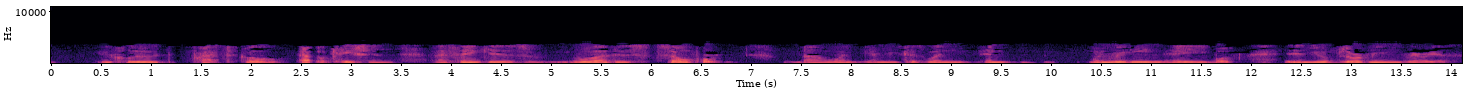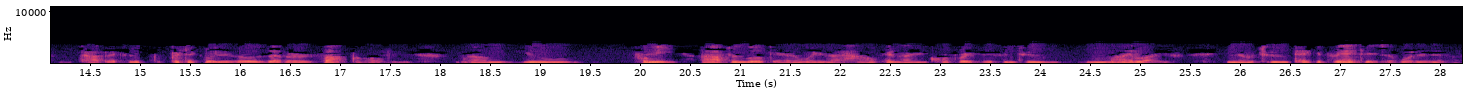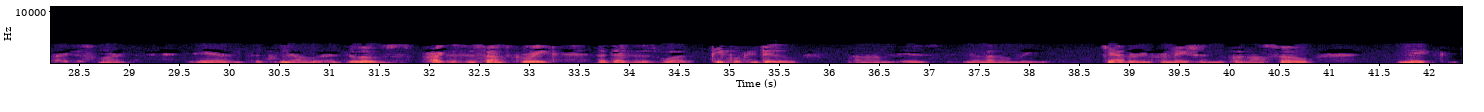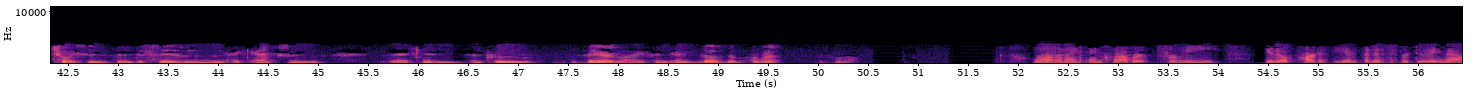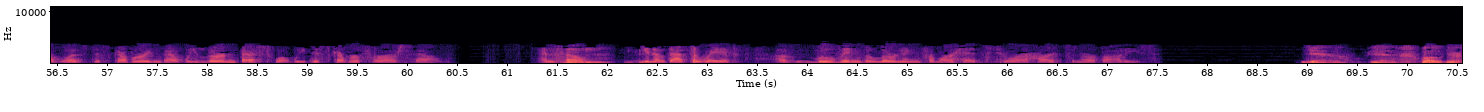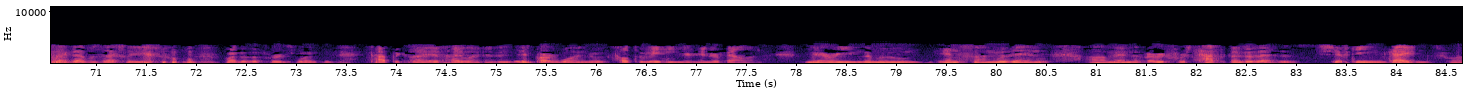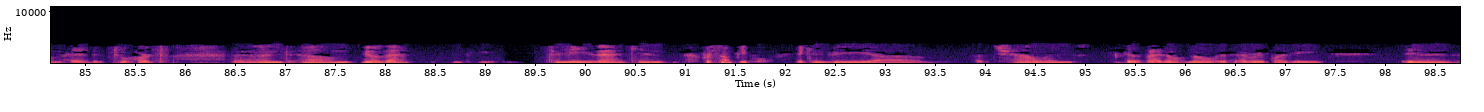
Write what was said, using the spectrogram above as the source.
include practical application, I think is what is so important. Uh, when, because when, and when reading a book and you absorbing various topics, and particularly those that are thought provoking, um, you, for me, I often look at a way that how can I incorporate this into my life, you know, to take advantage of what it is that I just learned. And, you know, those practices sounds great that that is what people can do, um, is, you know, not only gather information, but also make choices and decisions and take actions that can improve their life and, and those around as well. Well, and I think, Robert, for me, you know, part of the impetus for doing that was discovering that we learn best what we discover for ourselves. And so, mm-hmm. you know, that's a way of, of moving the learning from our heads to our hearts and our bodies. Yeah, yeah. Well, as a matter of fact, that was actually one of the first ones, topics I had highlighted. In part one, it was cultivating your inner balance, marrying the moon and sun within. Um, and the very first topic under that is shifting guidance from head to heart. And, um, you know, that, to me, that can, for some people, it can be uh, a challenge because I don't know if everybody is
